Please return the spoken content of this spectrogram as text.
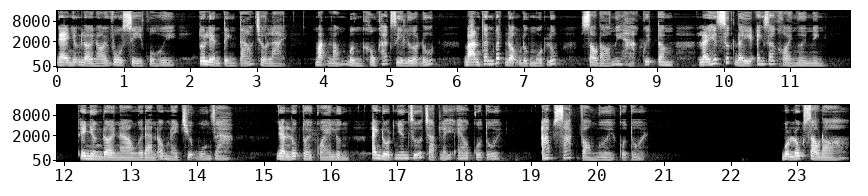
Nghe những lời nói vô sỉ của Huy, tôi liền tỉnh táo trở lại. Mặt nóng bừng không khác gì lửa đốt. Bản thân bất động được một lúc, sau đó mới hạ quyết tâm, lấy hết sức đẩy anh ra khỏi người mình. Thế nhưng đời nào người đàn ông này chịu buông ra. Nhân lúc tôi quay lưng, anh đột nhiên giữ chặt lấy eo của tôi, áp sát vào người của tôi. Một lúc sau đó,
